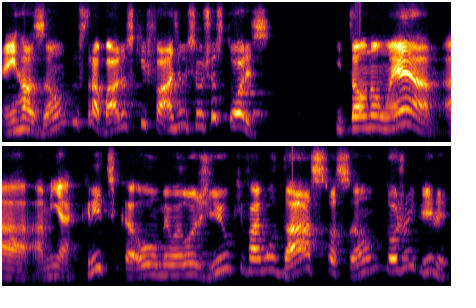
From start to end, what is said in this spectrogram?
em razão dos trabalhos que fazem os seus gestores. Então, não é a, a, a, minha crítica ou o meu elogio que vai mudar a situação do Joinville.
